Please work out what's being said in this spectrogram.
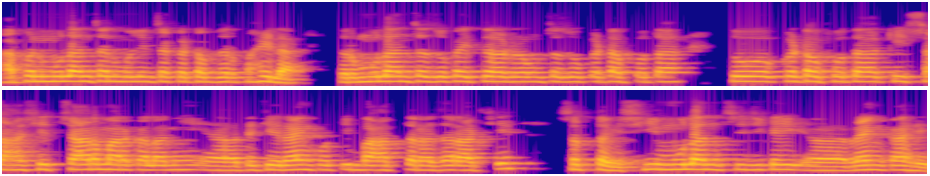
आपण मुलांचा आणि मुलींचा कट ऑफ जर पाहिला तर मुलांचा जो काही थर्ड राऊंडचा जो कट ऑफ होता तो कट ऑफ होता की सहाशे चार मार्काला आणि त्याची रँक होती बहात्तर हजार आठशे सत्तावीस. ही मुलांची जी काही रँक आहे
